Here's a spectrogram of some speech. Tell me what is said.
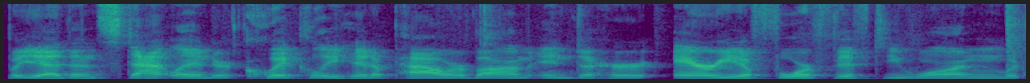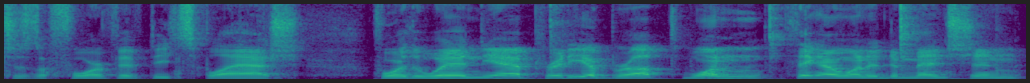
But yeah, then Statlander quickly hit a power bomb into her area 451, which is a 450 splash for the win. Yeah, pretty abrupt. One thing I wanted to mention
